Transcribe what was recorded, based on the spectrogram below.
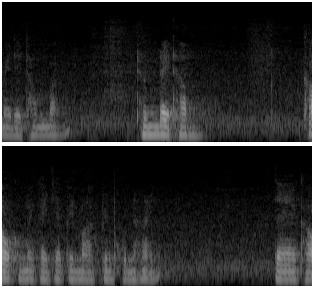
ไม่ได้ทำบ้าง ถึงได้ทำเขาก็ไม่เคยจะเป็นมาเป็นผลให้แต่เขา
